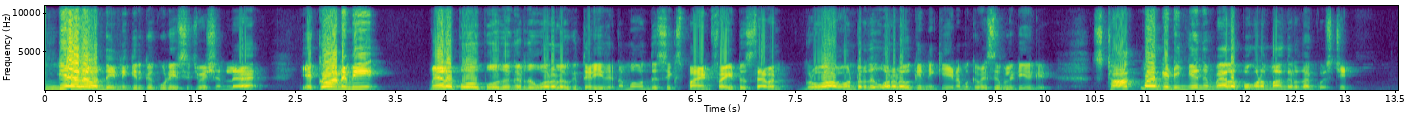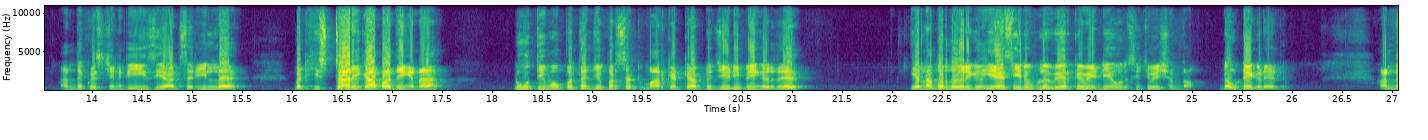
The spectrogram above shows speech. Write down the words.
இந்தியாவில் வந்து இன்னைக்கு இருக்கக்கூடிய சுச்சுவேஷனில் எக்கானமி மேலே போக போகுதுங்கிறது ஓரளவுக்கு தெரியுது. நம்ம வந்து six point five to seven grow ஆகும்ன்றது ஓரளவுக்கு இன்றைக்கி நமக்கு விசிபிலிட்டி இருக்குது ஸ்டாக் மார்க்கெட் இங்கேருந்து மேலே போகணுமாங்கிறது தான் கொஸ்டின் அந்த கொஸ்டினுக்கு ஈஸி ஆன்சர் இல்லை. பட் ஹிஸ்டாரிக்காக பார்த்தீங்கன்னா நூற்றி முப்பத்தஞ்சு பர்சன்ட் மார்க்கெட் கேப் டு ஜிடிபிங்கிறது என்னை பொறுத்த வரைக்கும் ஏசி ரூமில் வேர்க்க வேண்டிய ஒரு சுச்சுவேஷன் தான். டவுட்டே கிடையாது. அந்த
